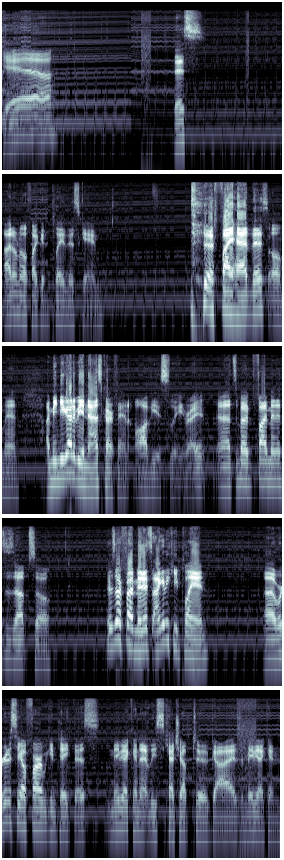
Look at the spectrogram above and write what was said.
Yeah. This. I don't know if I could play this game. if I had this, oh man. I mean, you got to be a NASCAR fan, obviously, right? Uh, it's about five minutes is up, so there's our five minutes. I'm gonna keep playing. Uh, we're gonna see how far we can take this. Maybe I can at least catch up to guys, or maybe I can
